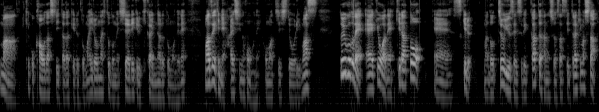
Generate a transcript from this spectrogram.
まあ、結構顔出していただけると、まあ、いろんな人とね、試合できる機会になると思うんでね、まあ、ぜひね、配信の方もね、お待ちしております。ということで、えー、今日はね、キラと、えー、スキル、まあ、どっちを優先すべきかという話をさせていただきました。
